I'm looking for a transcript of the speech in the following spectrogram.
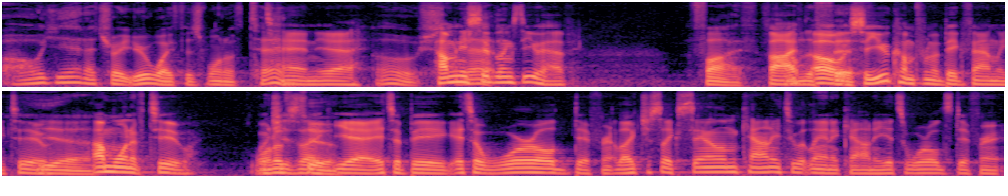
Oh yeah, that's right. Your wife is one of ten. Ten, yeah. Oh, How many siblings do you have? Five. 5 I'm the Oh, fifth. so you come from a big family too. Yeah. I'm one of two. One Which of is two. like, yeah, it's a big, it's a world different. Like just like Salem County to Atlanta County, it's worlds different.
